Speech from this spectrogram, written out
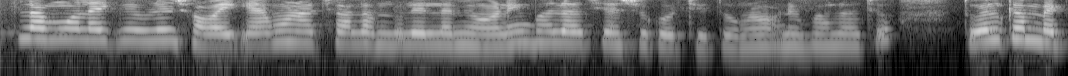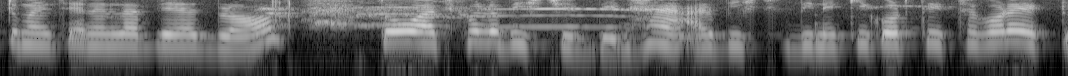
আসসালামু আলাইকুম এভরিওয়ান, সবাই কেমন আছো? আলহামদুলিল্লাহ, আমি অনেক ভালো আছি, আশা করছি তোমরা অনেক ভালো আছো। তো welcome back to my channel লাভলিয়াদ ব্লগ তো আজকে হলো বৃষ্টির দিন হ্যাঁ আর বৃষ্টির দিনে কি করতে ইচ্ছা করে? একটু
